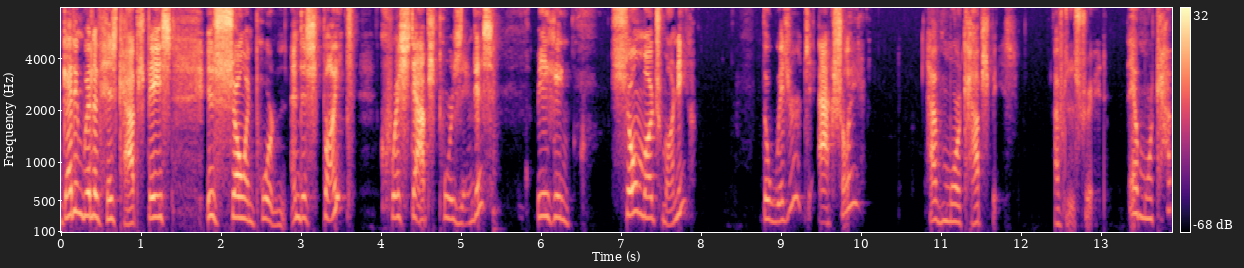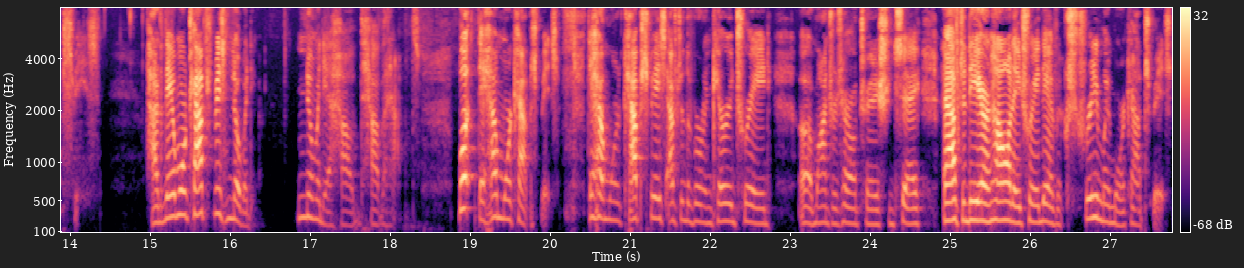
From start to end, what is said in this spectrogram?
getting rid of his cap space is so important. And despite Kristaps Porzingis making so much money, the Wizards actually have more cap space after this trade. They have more cap space. How do they have more cap space? No idea. No idea how, how that happens but they have more cap space. They have more cap space after the Vernon Carey trade, uh, Montrezl Harrell trade, I should say. After the Aaron Holiday trade, they have extremely more cap space.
